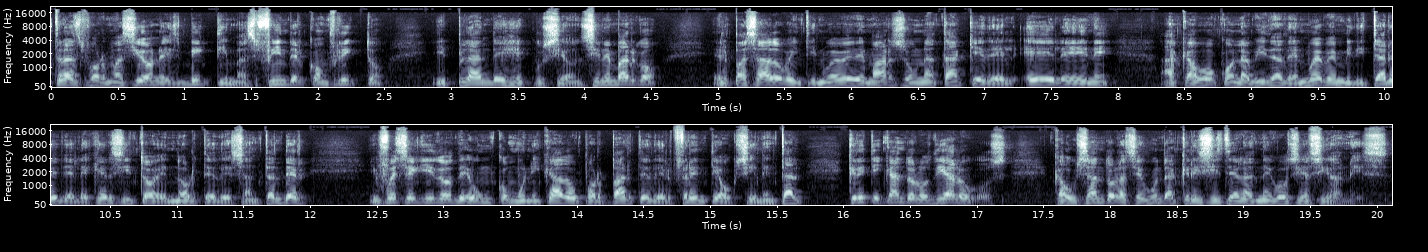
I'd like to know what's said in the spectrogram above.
transformaciones, víctimas, fin del conflicto y plan de ejecución. Sin embargo, el pasado 29 de marzo un ataque del ELN acabó con la vida de nueve militares del ejército en norte de Santander y fue seguido de un comunicado por parte del Frente Occidental criticando los diálogos, causando la segunda crisis de las negociaciones.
